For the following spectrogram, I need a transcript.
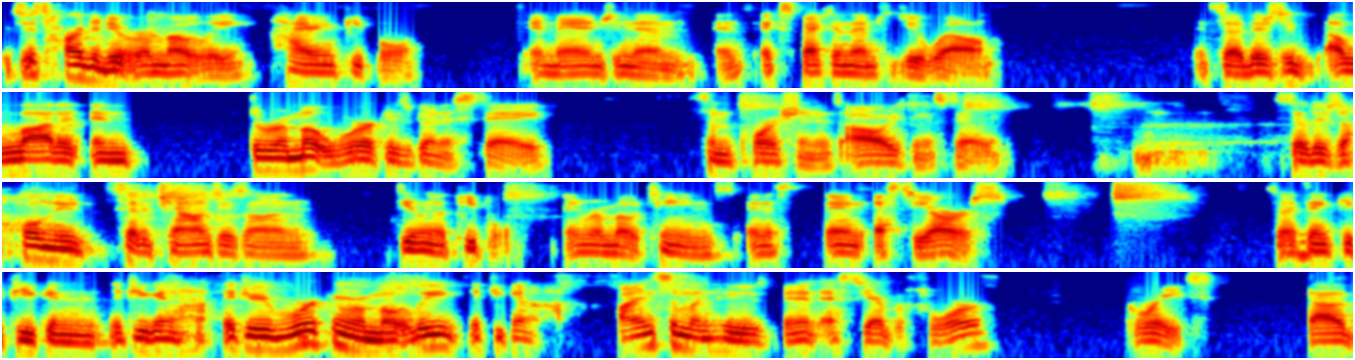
It's just hard to do it remotely, hiring people and managing them and expecting them to do well. And so there's a, a lot of, and the remote work is going to stay. Some portion is always going to stay. So there's a whole new set of challenges on dealing with people in remote teams and, and SDRs. So I think if you can, if you can, if you're working remotely, if you can find someone who's been an SDR before, great. That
